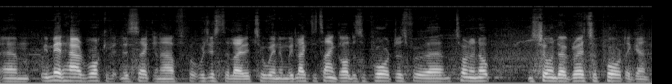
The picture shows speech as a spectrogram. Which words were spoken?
Um, we made hard work of it in the second half, but we're just delighted to win. And we'd like to thank all the supporters for um, turning up and showing their great support again.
